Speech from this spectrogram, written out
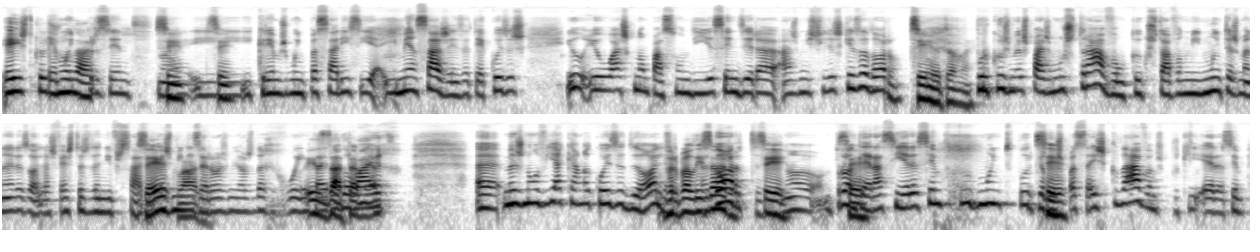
é isto que eu lhes é vou muito dar. presente, não Sim, é? E, sim. e queremos muito passar isso e, e mensagens, até coisas. Eu, eu acho que não passa um dia sem dizer a- às minhas filhas que as adoram. Sim, eu também. Porque os meus pais mostravam que gostavam de mim de muitas maneiras. Olha, as festas de aniversário, Sim, as minhas claro. eram as melhores da rua inteira do Exatamente. bairro. Ah, mas não havia aquela coisa de, olha, adoro-te. Pronto, Sim. era assim, era sempre tudo muito por Sim. pelos passeios que dávamos, porque era sempre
